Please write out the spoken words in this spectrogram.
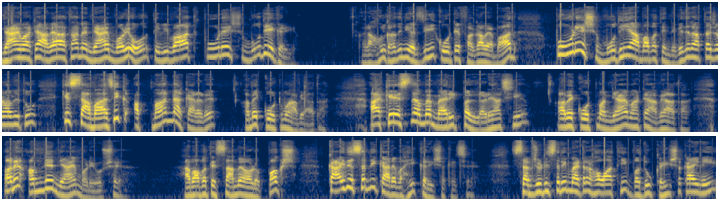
ન્યાય માટે આવ્યા હતા અને ન્યાય મળ્યો તેવી વાત પૂર્ણેશ મોદીએ કરી. રાહુલ ગાંધીની અરજી કોર્ટે ફગાવ્યા બાદ પૂર્ણેશ મોદીએ આ બાબતે નિવેદન આપતા જણાવ્યું હતું કે સામાજિક અપમાનના કારણે અમે કોર્ટમાં આવ્યા હતા. આ કેસને અમે મેરિટ પર લડ્યા છીએ. અમે કોર્ટમાં ન્યાય માટે આવ્યા હતા અને અમને ન્યાય મળ્યો છે. આ બાબતે સામેવાળો પક્ષ કાયદેસરની કાર્યવાહી કરી શકે છે. સબજ્યુડિશરી મેટર હોવાથી વધુ કહી શકાય નહીં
